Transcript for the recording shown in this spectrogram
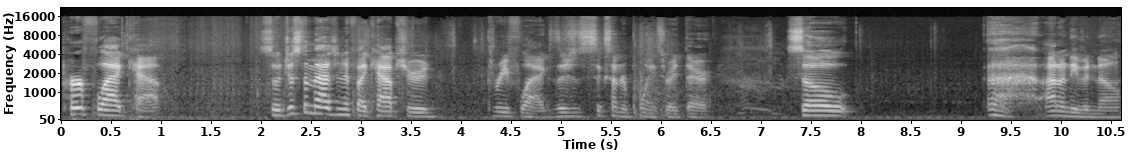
per flag cap. So just imagine if I captured three flags. There's 600 points right there. So, uh, I don't even know.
